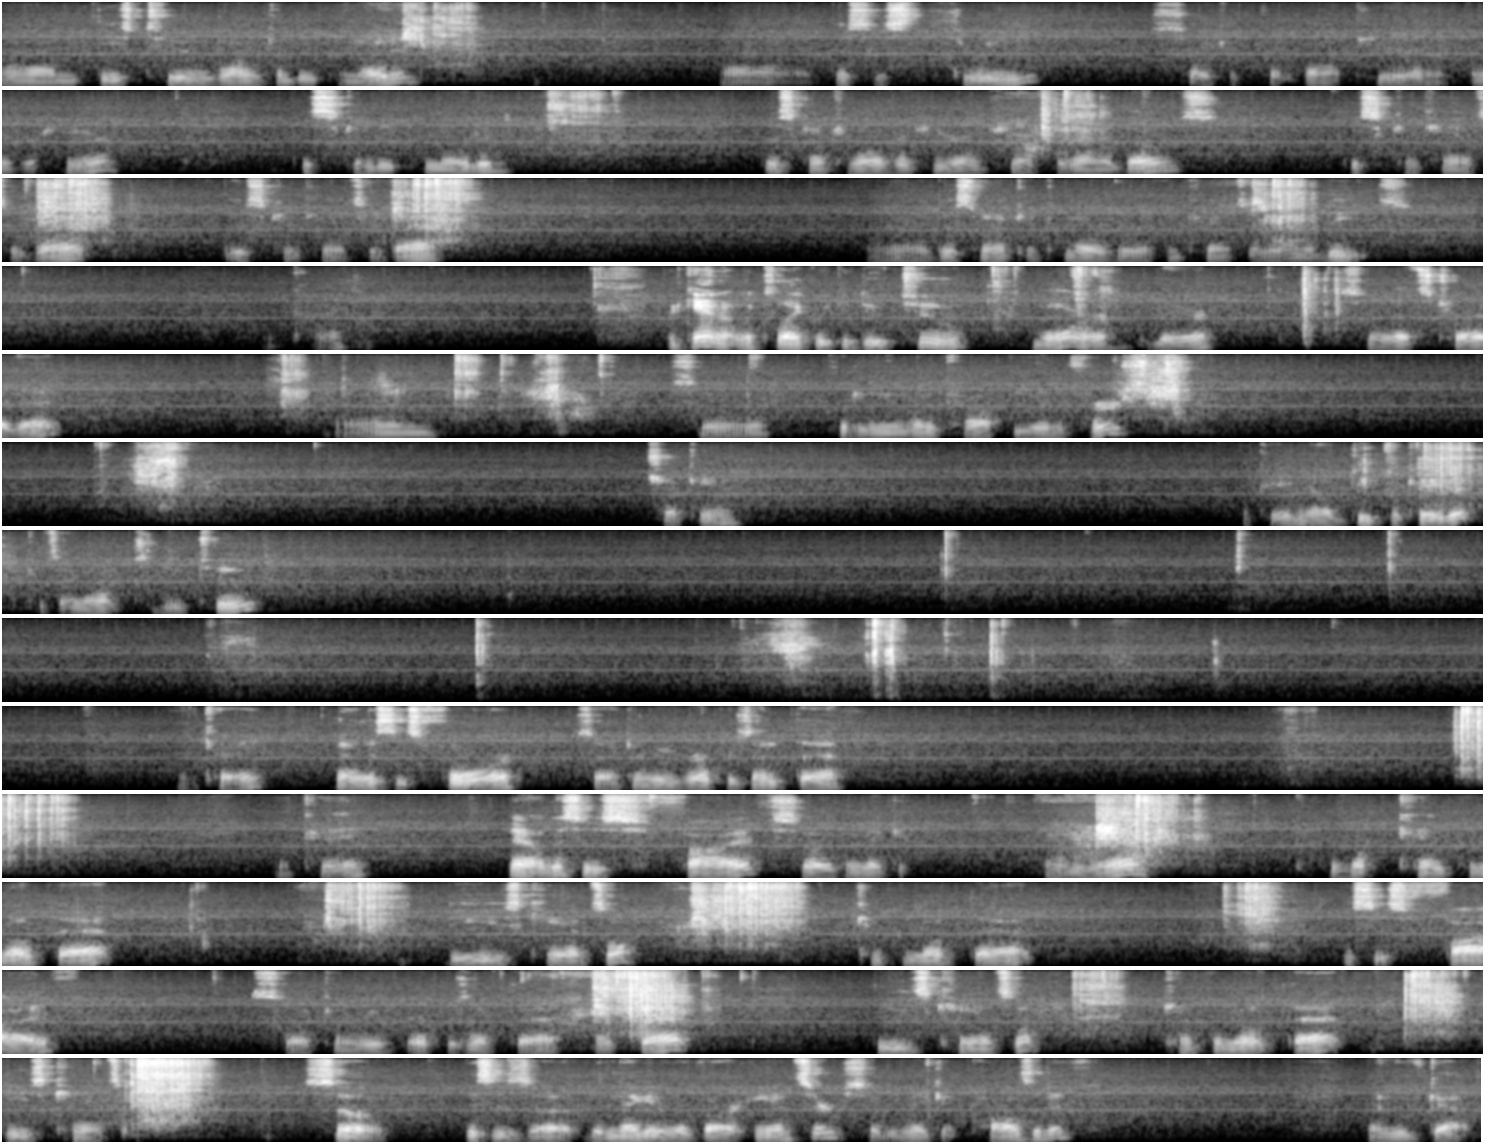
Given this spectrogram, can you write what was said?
Um, these two, one can be promoted. Uh, this is 3, so I could put one up here and over here. This can be promoted. This can come over here and cancel one of those. This can cancel that. This can cancel that. Uh, this one can come over and cancel one of these. Okay. Again, it looks like we could do two more there. So let's try that. Um, so putting one copy in first. Checking. Okay, now duplicate it because I want to do two. Okay, now this is 4, so I can re-represent that. Okay, now this is 5, so I can make it in there. Can promote that. These cancel. Can promote that. This is 5, so I can re-represent that like that. These cancel. Can promote that. These cancel. So this is uh, the negative of our answer, so we make it positive. And we've got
